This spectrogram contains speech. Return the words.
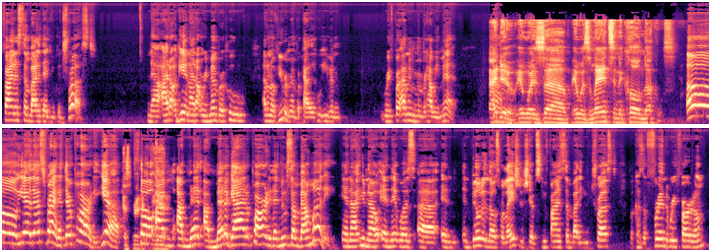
finding somebody that you can trust. Now, I don't again, I don't remember who I don't know if you remember Kiley, who even refer I don't even remember how we met. I um, do. It was um, it was Lance and Nicole Knuckles. Oh yeah, that's right at their party. Yeah. Right. So yeah. I, I met I met a guy at a party that knew something about money, and I you know, and it was uh, in in building those relationships, you find somebody you trust because a friend referred them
